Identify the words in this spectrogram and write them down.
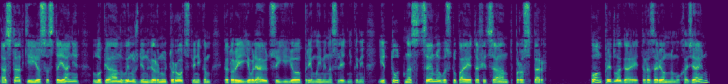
остатки ее состояния Лупиан вынужден вернуть родственникам, которые являются ее прямыми наследниками. И тут на сцену выступает официант Проспер. Он предлагает разоренному хозяину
